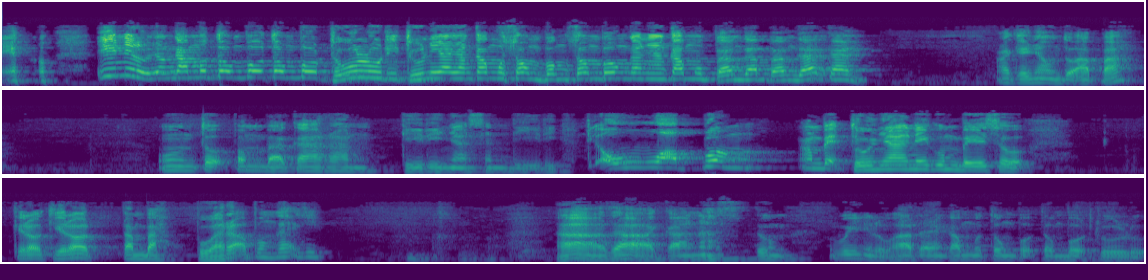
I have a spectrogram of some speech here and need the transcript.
ini loh yang kamu tombol-tombol dulu di dunia yang kamu sombong-sombongkan, yang kamu bangga-banggakan. Akhirnya untuk apa? untuk pembakaran dirinya sendiri. Diowabong ambek dunia niku besok. Kira-kira tambah buara apa enggak iki? Hadza kanastum Ini loh harta yang kamu tumpuk-tumpuk dulu.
